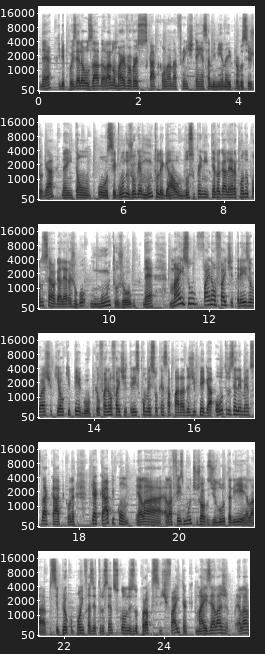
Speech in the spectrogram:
né? Que depois ela é usada lá no Marvel vs Capcom, lá na frente tem essa menina aí para você jogar, né? Então, o segundo jogo é muito legal. No Super Nintendo, a galera, quando, quando saiu, a galera jogou muito o jogo, né? Mas o Final Fight 3 eu acho que é o que pegou, porque o Final Fight 3 começou com essa parada de pegar outros elementos da Capcom, né? Porque a Capcom, ela, ela fez muitos jogos de luta ali, ela se preocupou em fazer trocentos clones do próprio Street Fighter, mas ela, ela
